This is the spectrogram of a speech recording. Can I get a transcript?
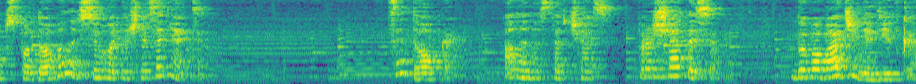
Вам сподобалось сьогоднішнє заняття? Це добре, але настав час прощатися. До побачення, дітки!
